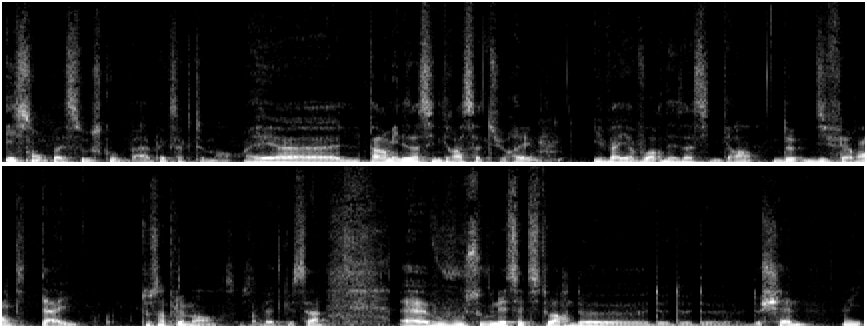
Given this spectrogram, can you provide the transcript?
Ils sont pas tous coupables, exactement. Et euh, parmi les acides gras saturés, il va y avoir des acides gras de différentes tailles. Tout simplement, c'est aussi bête que ça. Euh, vous vous souvenez de cette histoire de, de, de, de, de chaînes Oui.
